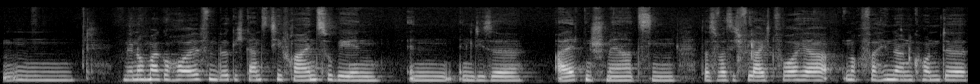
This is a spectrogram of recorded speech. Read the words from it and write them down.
mh, mm, mir nochmal geholfen, wirklich ganz tief reinzugehen in, in diese alten Schmerzen, das, was ich vielleicht vorher noch verhindern konnte,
